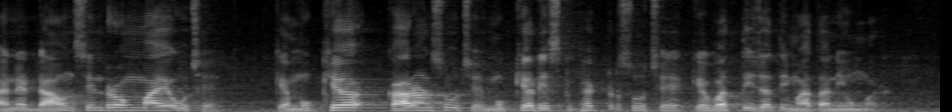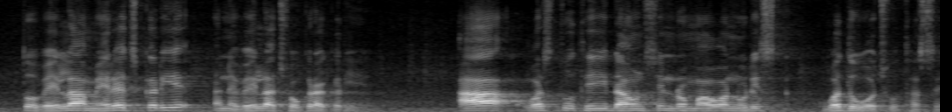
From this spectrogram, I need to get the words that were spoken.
અને ડાઉન સિન્ડ્રોમમાં એવું છે કે મુખ્ય કારણ શું છે, મુખ્ય રિસ્ક ફેક્ટર શું છે કે વધતી જતી માતાની ઉંમર? તો વહેલા મેરેજ કરીએ અને વહેલા છોકરા કરીએ. આ વસ્તુથી ડાઉન સિન્ડ્રોમ આવવાનું રિસ્ક વધુ ઓછું થશે.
